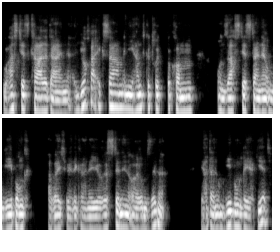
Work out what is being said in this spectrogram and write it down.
Du hast jetzt gerade dein Jura-Examen in die Hand gedrückt bekommen und sagst jetzt deiner Umgebung, aber ich werde keine Juristin in eurem Sinne. Wie hat deine Umgebung reagiert?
